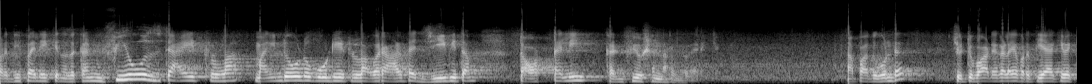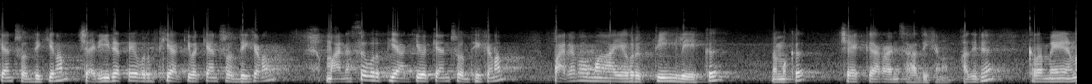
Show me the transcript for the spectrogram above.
പ്രതിഫലിക്കുന്നത്. കൺഫ്യൂസ്ഡ് ആയിട്ടുള്ള മൈൻഡോട് കൂടിയിട്ടുള്ള ഒരാളുടെ ജീവിതം ടോട്ടലി കൺഫ്യൂഷൻ നിറഞ്ഞതായിരിക്കും. അപ്പം അതുകൊണ്ട് ചുറ്റുപാടുകളെ വൃത്തിയാക്കി വെക്കാൻ ശ്രദ്ധിക്കണം ശരീരത്തെ വൃത്തിയാക്കി വെക്കാൻ ശ്രദ്ധിക്കണം മനസ്സ് വൃത്തിയാക്കി വെക്കാൻ ശ്രദ്ധിക്കണം പരമമായ വൃത്തിയിലേക്ക് നമുക്ക് ചേക്കേറാൻ സാധിക്കണം. അതിന് ക്രമേണ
